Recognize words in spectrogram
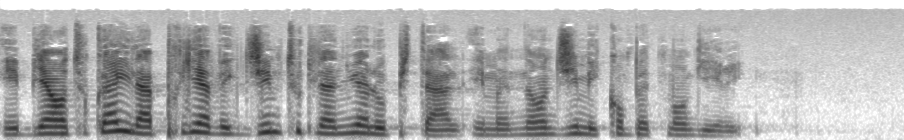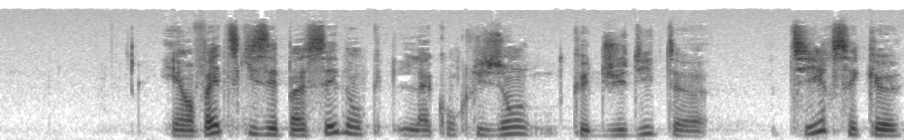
Eh bien, en tout cas, il a pris avec Jim toute la nuit à l'hôpital. Et maintenant, Jim est complètement guéri. Et en fait, ce qui s'est passé, donc la conclusion que Judith euh, tire, c'est que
